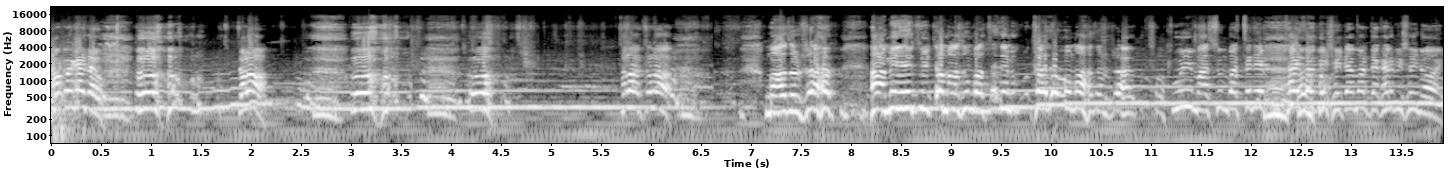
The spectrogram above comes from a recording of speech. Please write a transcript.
লক লাগাই দাও। চলো। চলো চলো। মাহাজন সাহেব আমি এই দুইটা মাসুম বাচ্চা নিয়ে আমি কোথায় যাব মাহাজন সাহেব তুই মাসুম বাচ্চা নিয়ে কোথায় যাবি সেটা আমার দেখার বিষয় নয়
